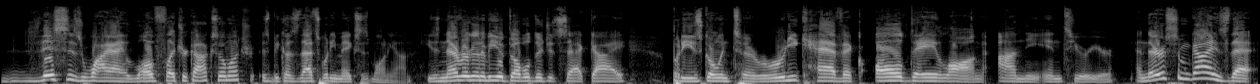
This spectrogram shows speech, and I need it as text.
this is why I love Fletcher Cox so much, is because that's what he makes his money on. He's never going to be a double digit sack guy, but he's going to wreak havoc all day long on the interior. And there's some guys that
